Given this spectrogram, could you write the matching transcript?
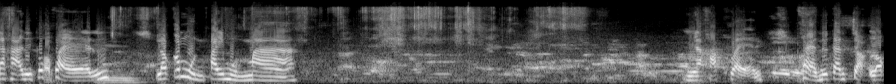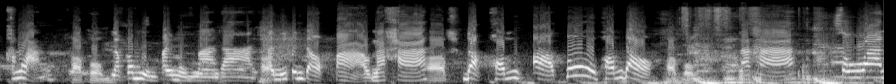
นะคะ อันนี้ก็ครับแขวนอืมแล้วก็หมุนไปหมุนมาเนี่ยนะคะ แขวนแขวนด้วยการเจาะล็อกข้างหลัง ครับผม แล้วก็หมุนไปหมุนมาได้ ครับอันนี้เป็นดอกเปล่านะคะ ครับ ดอกพร้อมอ่าตู้พร้อมดอกครับผม นะคะ ส่วน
